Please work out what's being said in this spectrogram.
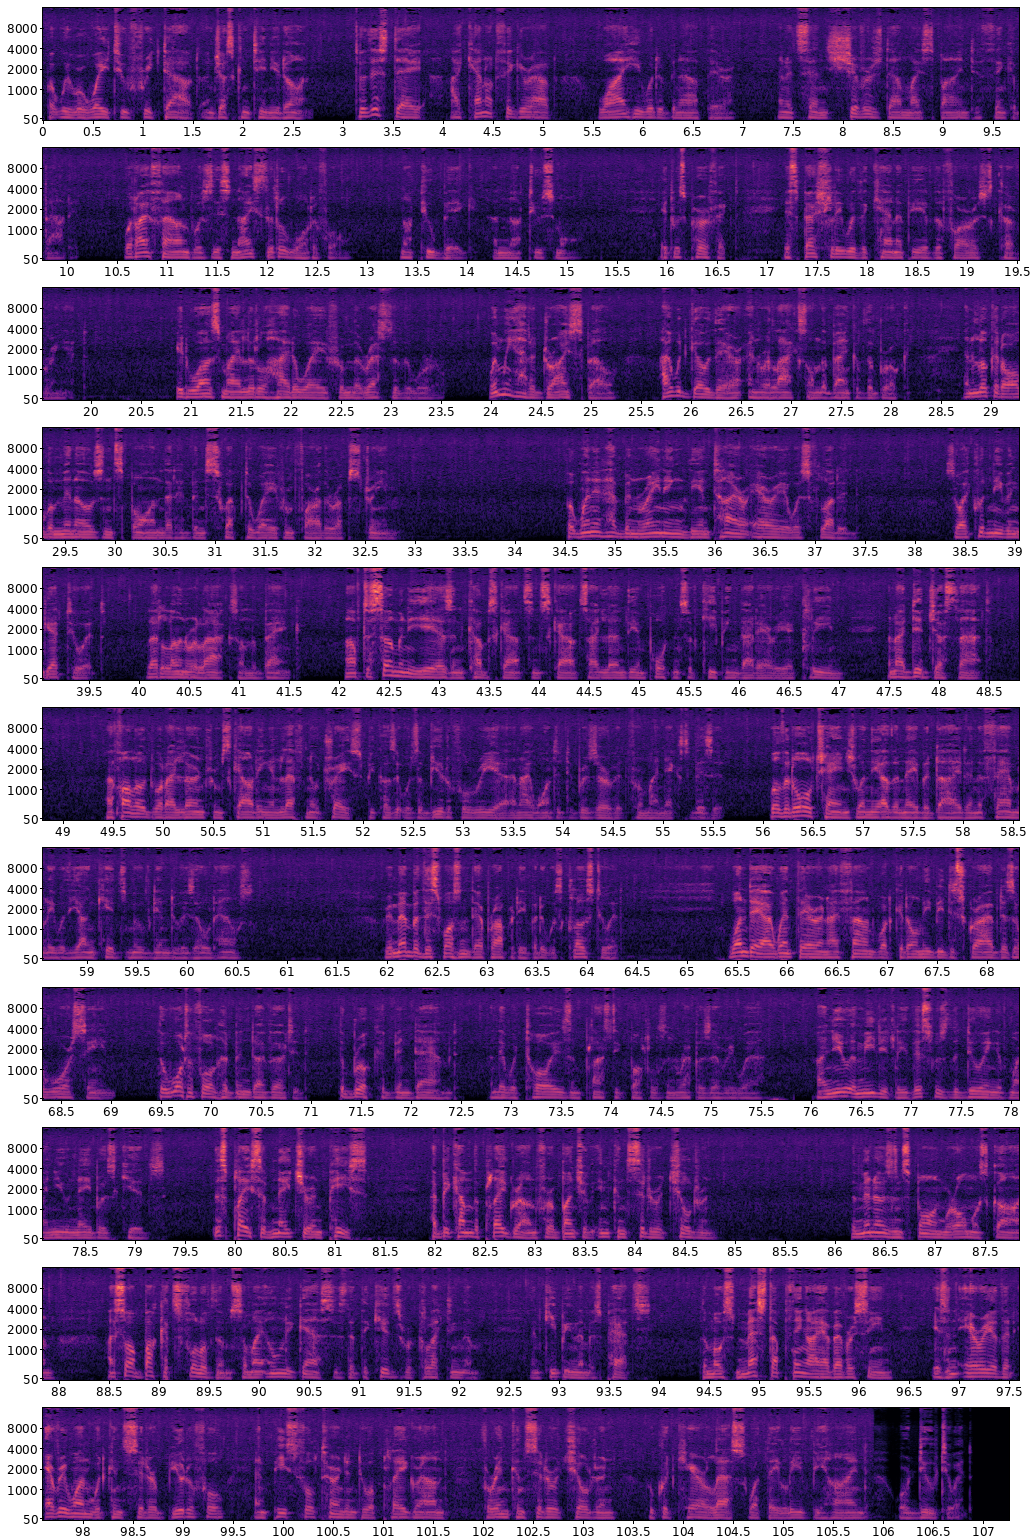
but we were way too freaked out and just continued on. To this day, I cannot figure out why he would have been out there, and it sends shivers down my spine to think about it. What I found was this nice little waterfall, not too big and not too small. It was perfect, especially with the canopy of the forest covering it. It was my little hideaway from the rest of the world. When we had a dry spell, I would go there and relax on the bank of the brook and look at all the minnows and spawn that had been swept away from farther upstream. But when it had been raining, the entire area was flooded, so I couldn't even get to it, let alone relax on the bank. After so many years in Cub Scouts and Scouts, I learned the importance of keeping that area clean, and I did just that. I followed what I learned from scouting and left no trace because it was a beautiful ria and I wanted to preserve it for my next visit. Well, that all changed when the other neighbor died and a family with young kids moved into his old house. Remember, this wasn't their property, but it was close to it. One day I went there and I found what could only be described as a war scene. The waterfall had been diverted, the brook had been dammed, and there were toys and plastic bottles and wrappers everywhere. I knew immediately this was the doing of my new neighbor's kids. This place of nature and peace had become the playground for a bunch of inconsiderate children. The minnows and spawn were almost gone. I saw buckets full of them, so my only guess is that the kids were collecting them and keeping them as pets. The most messed up thing I have ever seen is an area that everyone would consider beautiful and peaceful turned into a playground for inconsiderate children who could care less what they leave behind or do to it.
